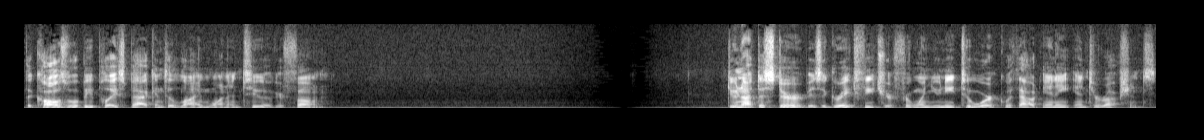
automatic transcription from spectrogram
the calls will be placed back into line 1 and 2 of your phone. Do Not Disturb is a great feature for when you need to work without any interruptions.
